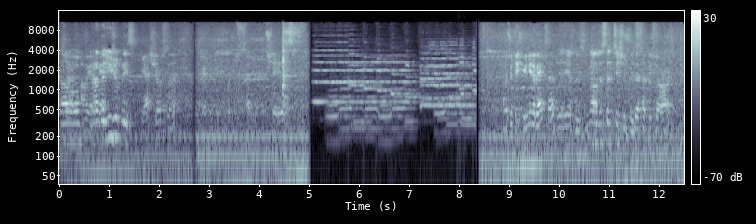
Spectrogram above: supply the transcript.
So, uh, the usual, please. Yeah, sure, sir. Cheers. How's your tissue? You need a bag, sir? Yeah, yes, please. No, just a tissue, please. Just a tissue, alright.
